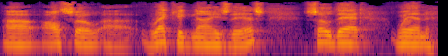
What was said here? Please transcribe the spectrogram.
uh, also uh, recognize this so that when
